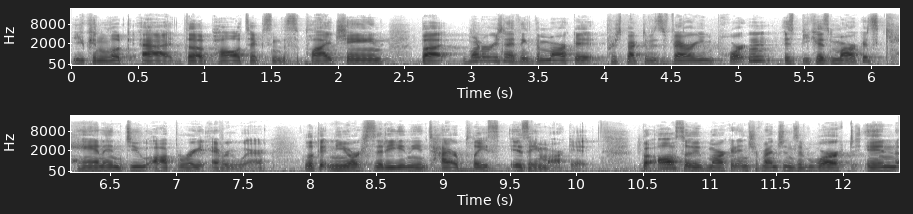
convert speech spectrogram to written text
you can look at the politics and the supply chain, but one reason I think the market perspective is very important is because markets can and do operate everywhere. Look at New York City and the entire place is a market. But also market interventions have worked in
